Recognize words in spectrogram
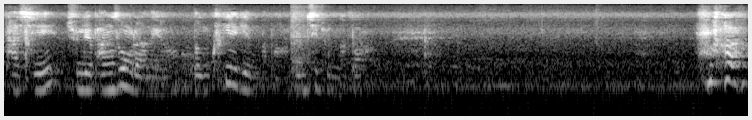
다시 줄리 방송을 안 해요. 너무 크게 얘기했나봐. 눈치 줬나봐.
